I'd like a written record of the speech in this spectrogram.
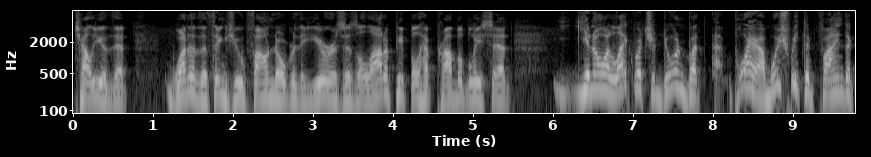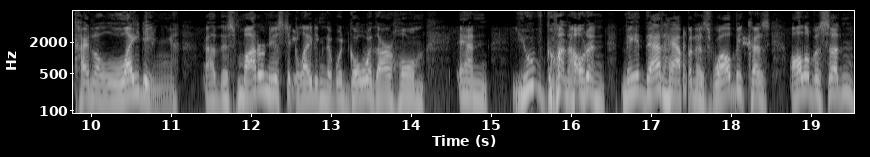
tell you that one of the things you found over the years is a lot of people have probably said, you know, I like what you're doing, but uh, boy, I wish we could find the kind of lighting, uh, this modernistic lighting that would go with our home. And you've gone out and made that happen as well because all of a sudden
